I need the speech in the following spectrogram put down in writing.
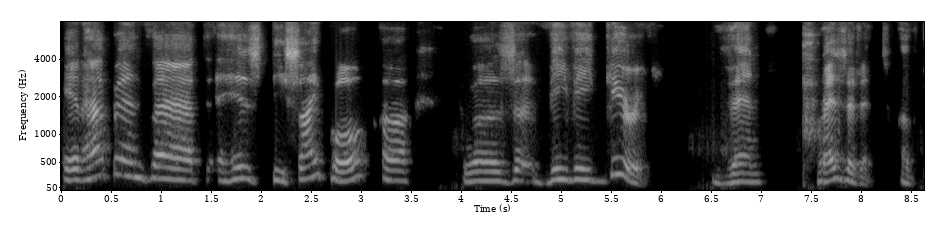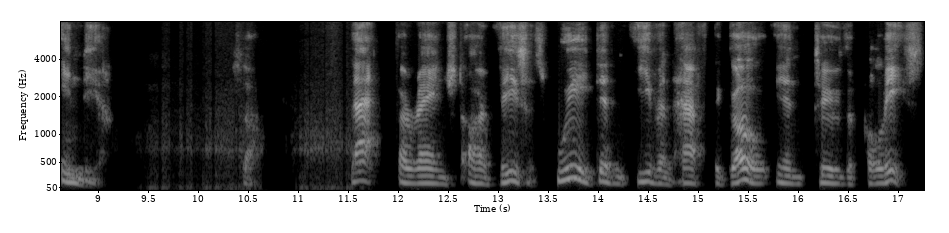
it happened that his disciple uh, was V.V. Giri, then president of India that arranged our visas. We didn't even have to go into the police.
